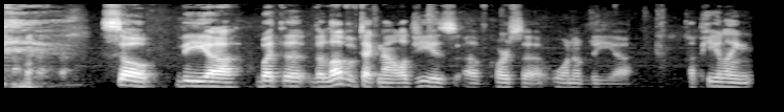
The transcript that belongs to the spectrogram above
so the uh, but the the love of technology is of course uh, one of the uh, appealing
